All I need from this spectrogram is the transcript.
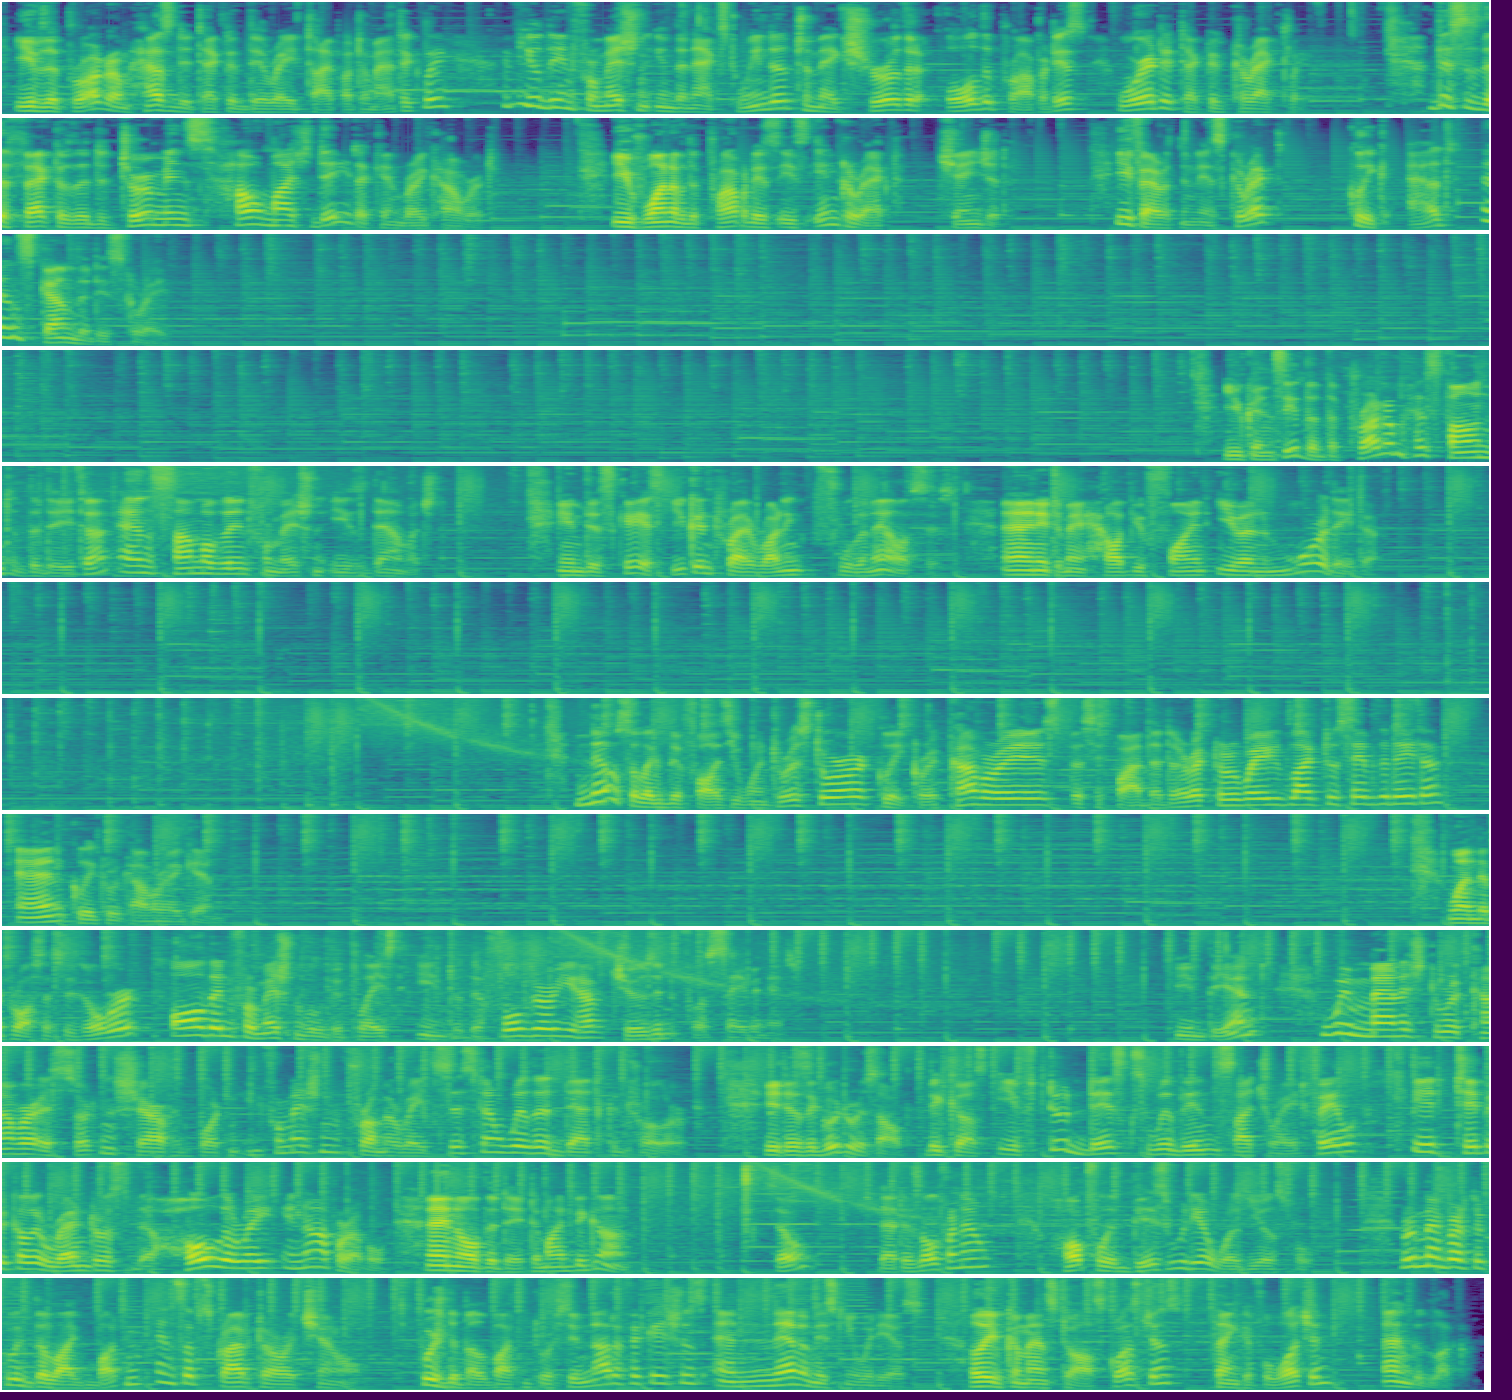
If the program has detected the array type automatically, view the information in the next window to make sure that all the properties were detected correctly. This is the factor that determines how much data can be recovered. If one of the properties is incorrect, change it. If everything is correct, click Add and scan the disk array. You can see that the program has found the data and some of the information is damaged. In this case, you can try running full analysis, and it may help you find even more data. Now select the files you want to restore, click Recovery, specify the directory where you'd like to save the data, and click Recovery again. When the process is over, all the information will be placed into the folder you have chosen for saving it. In the end, we managed to recover a certain share of important information from a RAID system with a dead controller. It is a good result, because if two disks within such RAID fail, it typically renders the whole array inoperable, and all the data might be gone. So, that is all for now. Hopefully this video was useful. Remember to click the like button and subscribe to our channel. Push the bell button to receive notifications and never miss new videos. Leave comments to ask questions. Thank you for watching and good luck!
